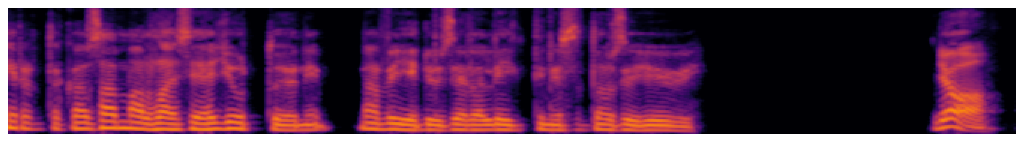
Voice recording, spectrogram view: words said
kirjoittakaa samanlaisia juttuja, niin mä viihdyin siellä LinkedInissä tosi hyvin. Joo.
